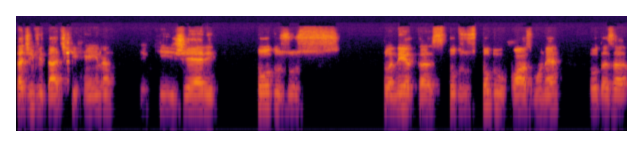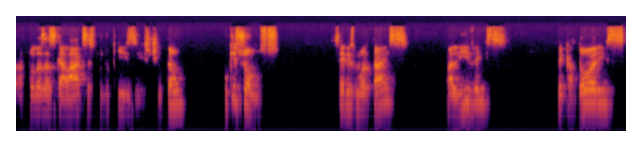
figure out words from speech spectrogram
da divindade que reina e que gere todos os planetas, todos os, todo o cosmo, né? Todas, a, todas as galáxias, tudo que existe. Então, o que somos? Seres mortais, falíveis, pecadores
